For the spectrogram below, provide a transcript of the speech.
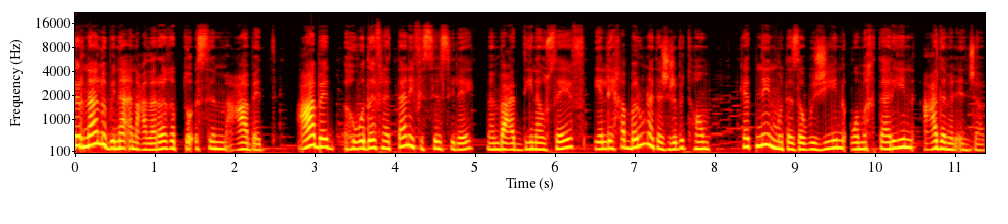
اخترنا له بناء على رغبته اسم عابد. عابد هو ضيفنا الثاني في السلسلة من بعد دينا وسيف يلي خبرونا تجربتهم كاثنين متزوجين ومختارين عدم الإنجاب.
